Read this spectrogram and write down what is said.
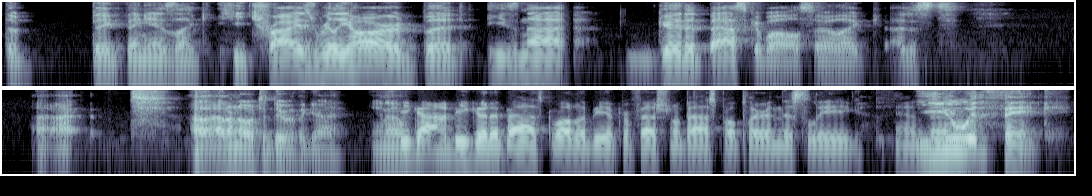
the big thing is like he tries really hard, but he's not good at basketball. So like, I just, I, I, I don't know what to do with the guy. You know, You got to be good at basketball to be a professional basketball player in this league. And, uh, you would think.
